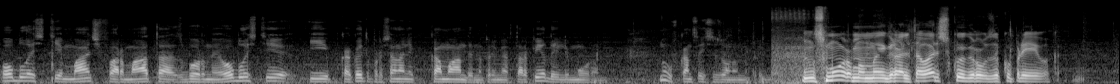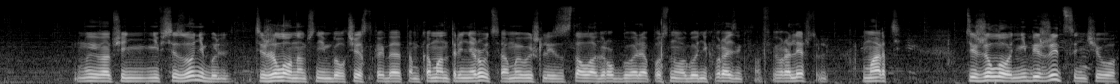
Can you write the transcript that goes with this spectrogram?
области матч формата сборной области и какой-то профессиональной команды, например, Торпеда или Муром? Ну, в конце сезона, например. Ну, с Муромом мы играли товарищескую игру за Купреева. Мы вообще не в сезоне были. Тяжело нам с ним было, честно, когда там команда тренируется, а мы вышли из-за стола, грубо говоря, после новогодних праздников, там, в феврале, что ли, в марте. Тяжело, не бежится ничего.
